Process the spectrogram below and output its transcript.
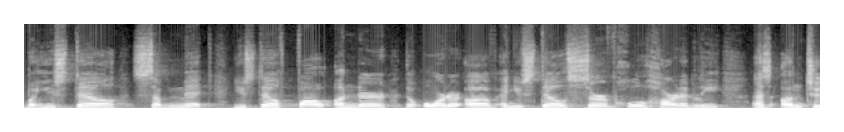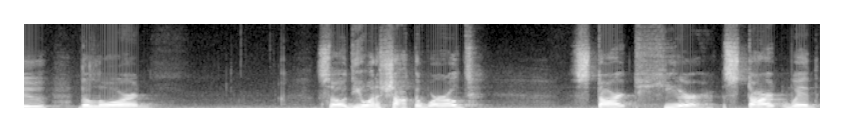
but you still submit. You still fall under the order of, and you still serve wholeheartedly as unto the Lord. So, do you want to shock the world? Start here. Start with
